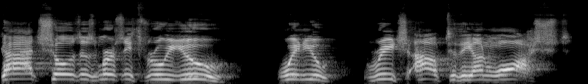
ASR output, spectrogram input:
God shows his mercy through you when you reach out to the unwashed.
